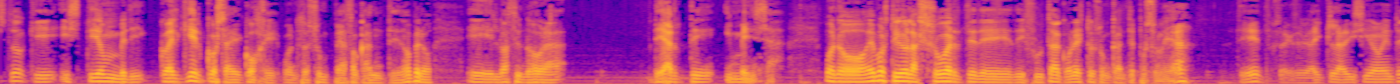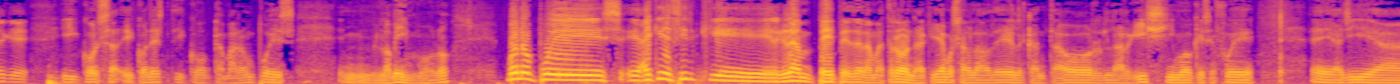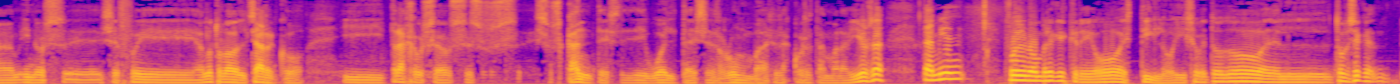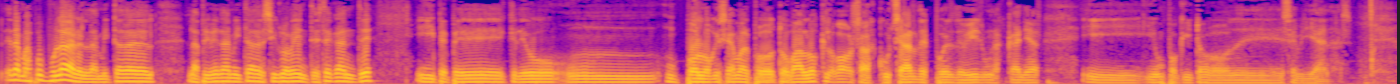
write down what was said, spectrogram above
Visto que este hombre, cualquier cosa que coge, bueno, esto es un pedazo cante, ¿no? Pero eh, lo hace una obra de arte inmensa. Bueno, hemos tenido la suerte de, disfrutar con esto, es un cante por soleá. ¿sí? Clarísimamente que, y con, y con, este, y con Camarón, pues mm, lo mismo, ¿no? Bueno, pues eh, hay que decir que el gran Pepe de la Matrona, que ya hemos hablado de él, el cantador larguísimo que se fue eh, allí y nos eh, se fue al otro lado del charco y trajo esos, esos, cantes de vuelta, esas rumbas, esas cosas tan maravillosas. También fue un hombre que creó estilo y sobre todo el, entonces era más popular en la mitad del, la primera mitad del siglo XX este cante y Pepe creó un, un polo que se llama el polo tobalo que lo vamos a escuchar después de oír unas cañas y, y un poquito de sevillanas.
